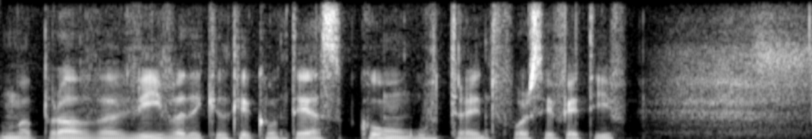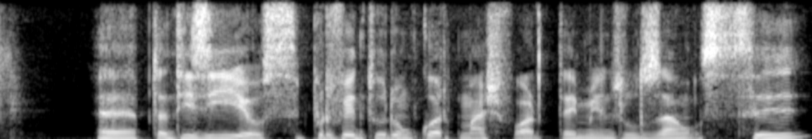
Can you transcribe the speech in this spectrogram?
uma prova viva daquilo que acontece com o treino de força efetivo. Uh, portanto, dizia eu, se porventura um corpo mais forte tem menos lesão, se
